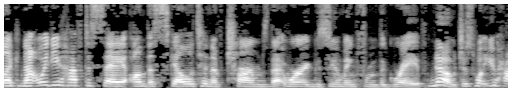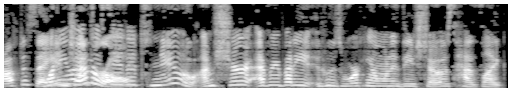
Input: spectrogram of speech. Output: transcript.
Like not what you have to say on the skeleton of charms that we're exhuming from the grave. No, just what you have to say What do in you general. have to say that's new? I'm sure everybody who's working on one of these shows has like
